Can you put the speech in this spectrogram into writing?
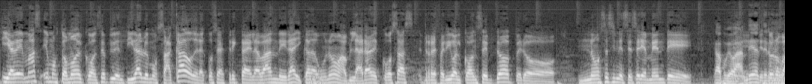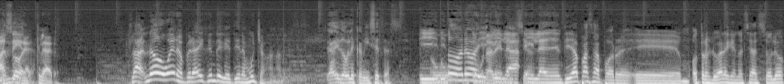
Y además hemos tomado el concepto de identidad, lo hemos sacado de la cosa estricta de la bandera y cada uno hablará de cosas referido al concepto, pero no sé si necesariamente Ah, porque bandera de tenemos tono una bandera, sola. claro. Claro, no, bueno, pero hay gente que tiene muchas banderas. Hay dobles camisetas. Y Uh, no, esto no, es y, una y la, denuncia. y la identidad pasa por eh, otros lugares que no sea solo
